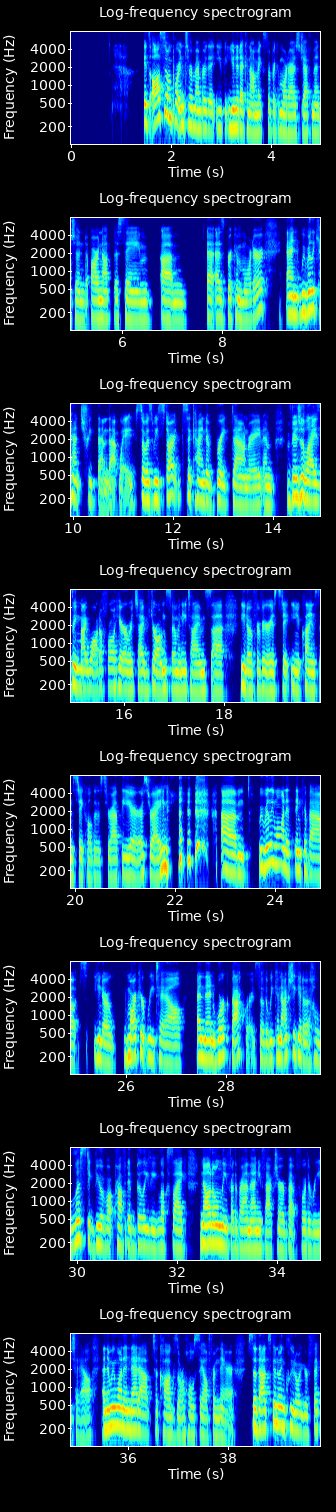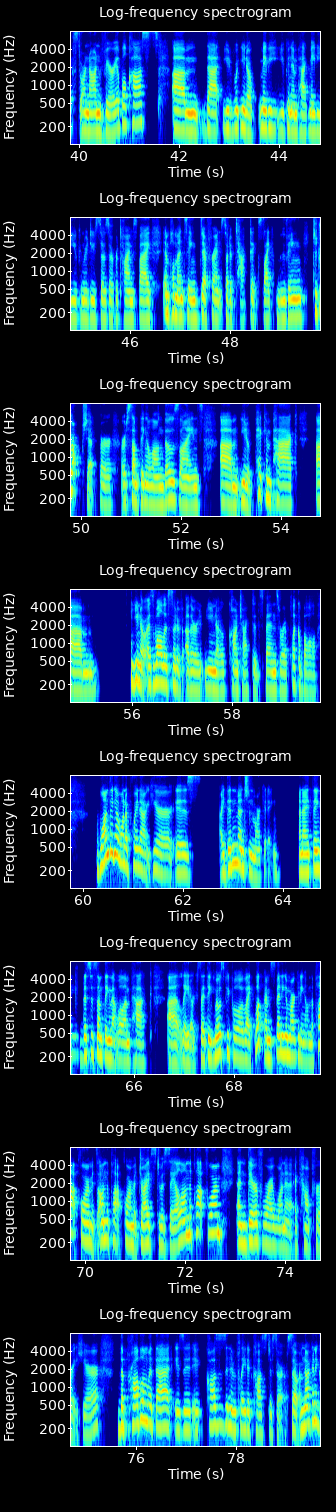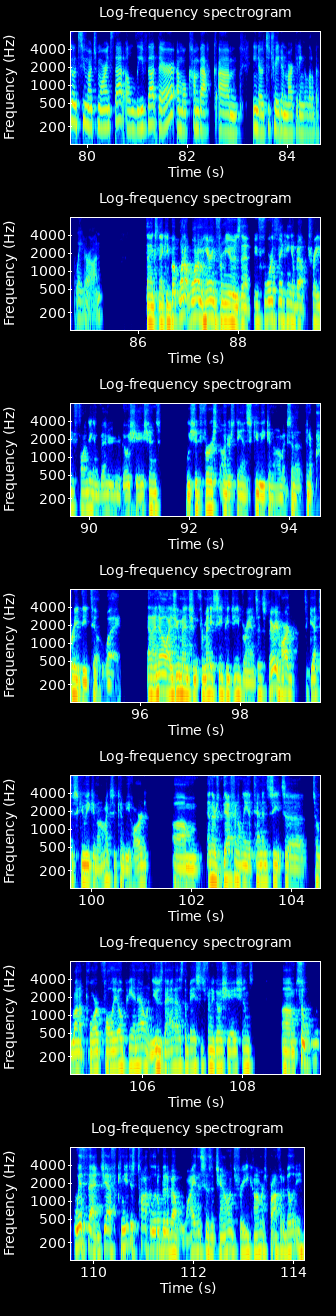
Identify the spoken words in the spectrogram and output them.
It's also important to remember that you, unit economics for brick and mortar, as Jeff mentioned, are not the same um, as brick and mortar and we really can't treat them that way. So as we start to kind of break down right i'm visualizing my waterfall here which i've drawn so many times uh, you know for various state, you know, clients and stakeholders throughout the years right? Um, we really want to think about you know market retail and then work backwards so that we can actually get a holistic view of what profitability looks like, not only for the brand manufacturer, but for the retail. And then we want to net out to COGS or wholesale from there. So that's going to include all your fixed or non-variable costs um, that you, you know, maybe you can impact, maybe you can reduce those over times by implementing different sort of tactics like moving to drop ship or, or something along those lines. Um, you know, pick and pack, um, you know, as well as sort of other, you know, contracted spends where applicable. One thing I want to point out here is I didn't mention marketing. And I think this is something that we'll unpack uh, later because I think most people are like, look, I'm spending in marketing on the platform. It's on the platform. It drives to a sale on the platform. And therefore, I want to account for it here. The problem with that is it, it causes an inflated cost to serve. So I'm not going to go too much more into that. I'll leave that there and we'll come back, um, you know, to trade and marketing a little bit later on. Thanks, Nikki. But what, what I'm hearing from you is that before thinking about trade funding and vendor negotiations, we should first understand SKU economics in a, in a pretty detailed way. And I know, as you mentioned, for many CPG brands, it's very hard to get to SKU economics. It can be hard. Um, and there's definitely a tendency to, to run a portfolio P&L and use that as the basis for negotiations. Um, so with that, Jeff, can you just talk a little bit about why this is a challenge for e-commerce profitability?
